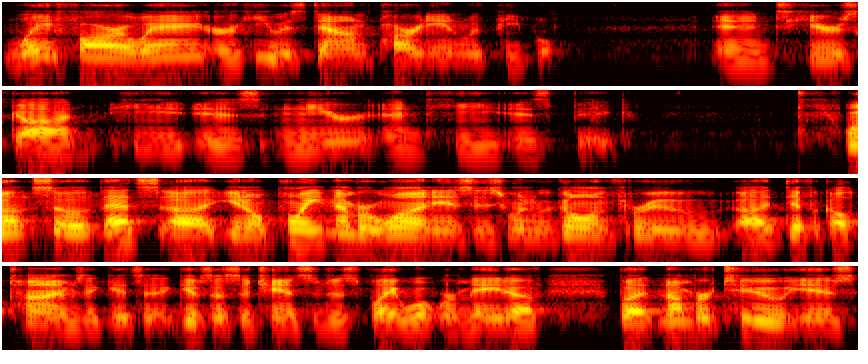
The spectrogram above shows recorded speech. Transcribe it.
way far away or he was down partying with people. And here's God. He is near and he is big. Well, so that's uh, you know point number one is is when we're going through uh, difficult times, it gets it gives us a chance to display what we're made of. But number two is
